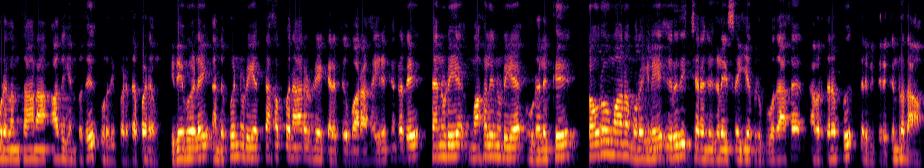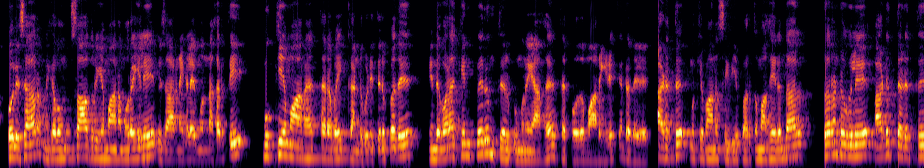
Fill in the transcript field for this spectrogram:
உடலம் தானா? அது என்பது உறுதிப்படுத்தப்படும். இதேவேளை அந்த பெண்ணுடைய தகப்பனாருடைய கருத்து இவ்வாறாக இருக்கின்றது. தன்னுடைய மகளினுடைய உடலுக்கு கௌரவமான முறையிலே இறுதிச் சடங்குகளை செய்ய விரும்புவதாக அவர் தரப்பு தெரிவித்திருக்கின்றதாம். போலீசார் மிகவும் சாதுரியமான முறையிலே விசாரணைகளை முன்னகர்த்தி முக்கியமான தரவை கண்டுபிடித்திருப்பது இந்த வழக்கின் பெரும் திருப்பு முனையாக தற்போது மாறியிருக்கின்றது. அடுத்து முக்கியமான செய்தியை பார்த்தமாக இருந்தால் டொரண்டோவிலே அடுத்தடுத்து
